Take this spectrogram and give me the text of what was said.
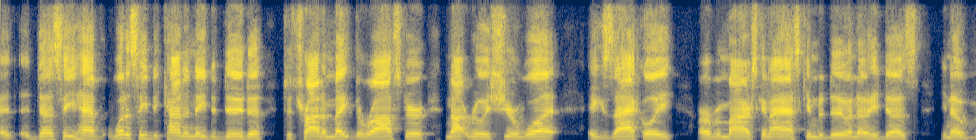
Uh, uh, does he have what does he kind of need to do to to try to make the roster? Not really sure what exactly Urban Meyer's going to ask him to do. I know he does. You know,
